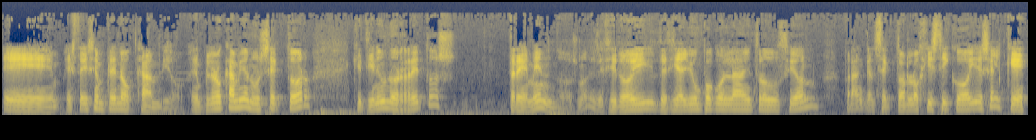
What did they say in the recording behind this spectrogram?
eh, estáis en pleno cambio, en pleno cambio en un sector que tiene unos retos tremendos. ¿no? Es decir, hoy decía yo un poco en la introducción, Frank, el sector logístico hoy es el que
